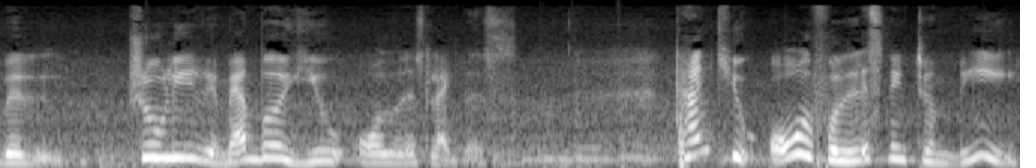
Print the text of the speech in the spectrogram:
will truly remember you always like this. Thank you all for listening to me.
